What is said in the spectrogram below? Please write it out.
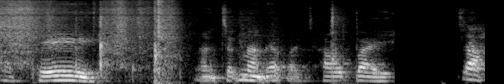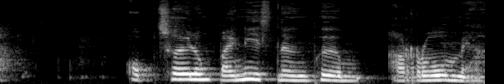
โอเค หลังจากนั้นแอลก็จะเอาไปจะอบเชยลงไปนิดนึงเพิ่มอารมณ์เนี่ย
